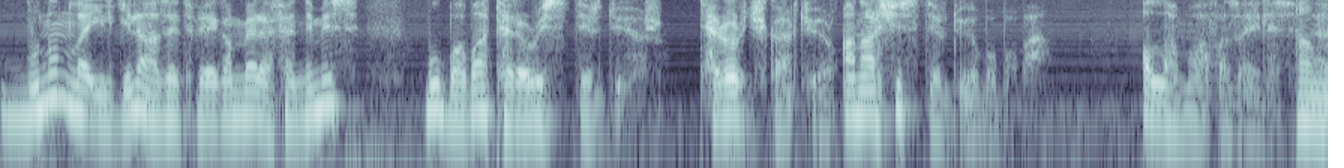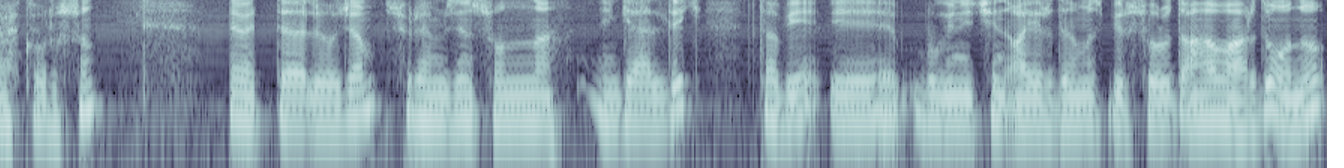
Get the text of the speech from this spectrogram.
bununla ilgili Hazreti Peygamber Efendimiz bu baba teröristtir diyor. Terör çıkartıyor. Anarşisttir diyor bu baba. Allah muhafaza eylesin. Allah Evet. korusun. Evet değerli hocam süremizin sonuna geldik. Tabii e, bugün için ayırdığımız bir soru daha vardı. Onu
